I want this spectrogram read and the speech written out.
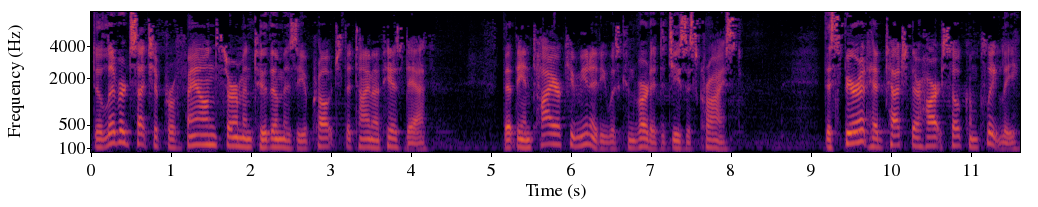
delivered such a profound sermon to them as he approached the time of his death that the entire community was converted to Jesus Christ. The Spirit had touched their hearts so completely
